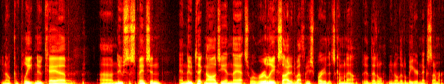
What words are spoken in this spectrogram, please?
you know complete new cab, uh, new suspension, and new technology in that. So we're really excited about the new sprayer that's coming out. That'll you know that'll be here next summer.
